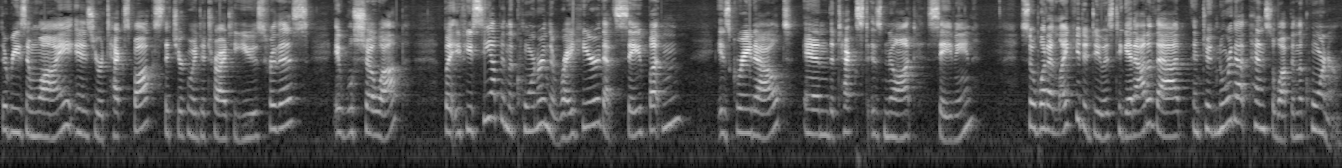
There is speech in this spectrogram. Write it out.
The reason why is your text box that you're going to try to use for this, it will show up. But if you see up in the corner in the right here, that save button is grayed out and the text is not saving. So what I'd like you to do is to get out of that and to ignore that pencil up in the corner.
